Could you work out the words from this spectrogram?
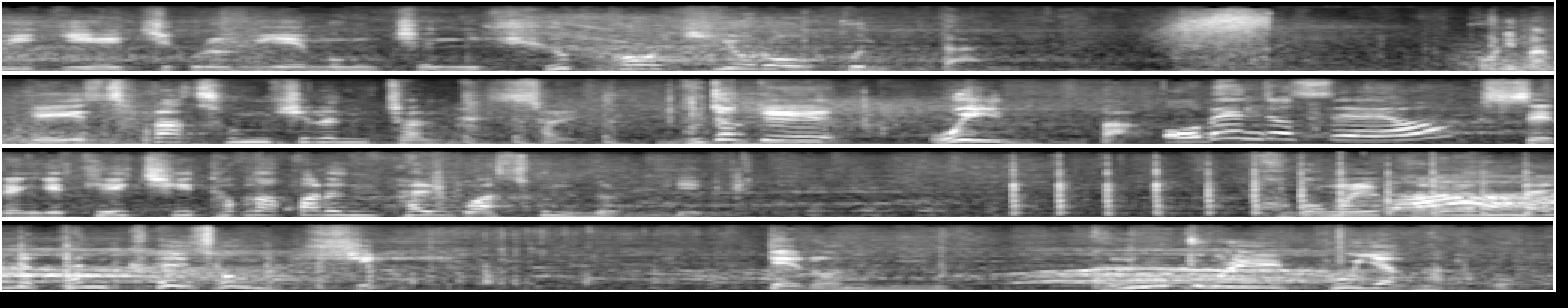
위기의 지구를 위해 뭉친 슈퍼 히어로 군단 보리밥계에 살아 숨쉬는 전설 무적의 오인밥 어벤져스예요? 세렝게티의 치타보다 빠른 팔과 손놀림 허공을 가르는 날렵한 칼솜씨 때론 공중을 부양하고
